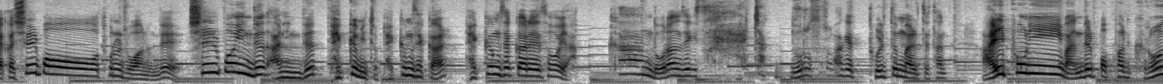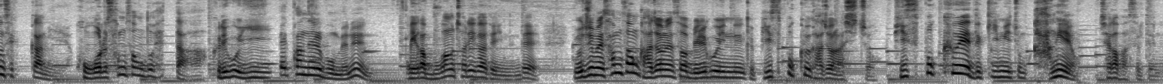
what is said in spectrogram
약간 실버 톤을 좋아하는데 실버인 듯 아닌 듯 백금 있죠, 백금 색깔. 백금 색깔에서 약간 노란색이 살짝 누르스름하게 돌듯 말 듯한 아이폰이 만들 법한 그런 색감이에요. 그거를 삼성도 했다. 그리고 이 백판넬을 보면은 얘가 무광 처리가 돼 있는데 요즘에 삼성 가전에서 밀고 있는 그 비스포크 가전 아시죠? 비스포크의 느낌이 좀 강해요. 제가 봤을 때는.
